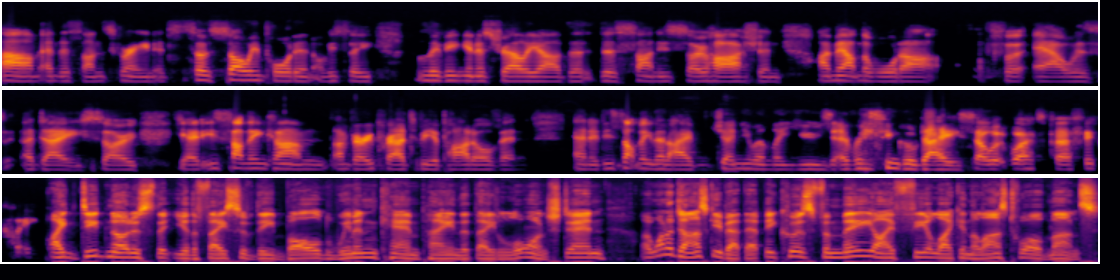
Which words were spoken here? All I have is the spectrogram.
um, and the sunscreen. It's so, so important. Obviously, living in Australia, the, the sun is so harsh, and I'm out in the water for hours a day. So, yeah, it is something um, I'm very proud to be a part of. And and it is something that I genuinely use every single day. So it works perfectly. I did notice that you're the face of the Bold Women campaign that they launched. And I wanted to ask you about that because for me, I feel like in the last 12 months,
